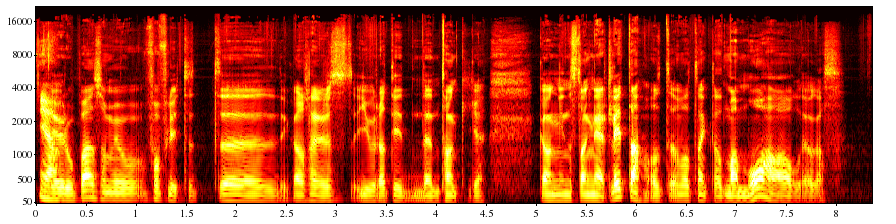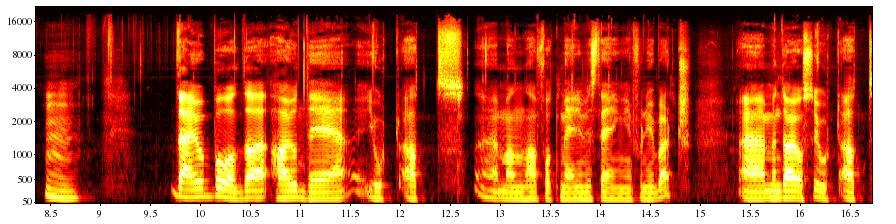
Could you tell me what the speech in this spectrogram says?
Ja. i Europa som jo forflyttet eh, Kanskje gjorde at de, den tankegangen stagnerte litt. da, Og tenkte at man må ha olje og gass. Mm. Det er jo både har jo det gjort at eh, man har fått mer investeringer i fornybart. eh, men det har jo også gjort at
